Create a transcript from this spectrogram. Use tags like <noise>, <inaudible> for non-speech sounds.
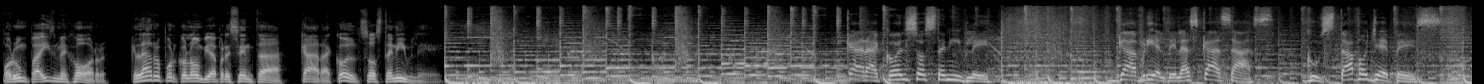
Por un país mejor, Claro por Colombia presenta Caracol Sostenible. Caracol Sostenible. Gabriel de las Casas. Gustavo Yepes.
